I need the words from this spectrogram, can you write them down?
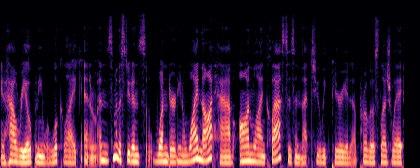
you know, how reopening will look like. And, and some of the students wondered, you know, why not have online classes in that two week period, uh, Provost Lejuez.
